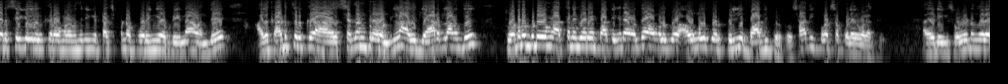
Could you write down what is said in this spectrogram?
வரிசைகள் இருக்கிறவங்க வந்து நீங்க டச் பண்ண போறீங்க அப்படின்னா வந்து அதுக்கு அடுத்து இருக்க செகண்ட் ரவுண்ட்ல அதுக்கு யாரெல்லாம் வந்து தொடர்புடையவங்க அத்தனை பேரையும் பாத்தீங்கன்னா வந்து அவங்களுக்கு அவங்களுக்கு ஒரு பெரிய பாதிப்பு இருக்கும். சாதி பாட்சா கொலை வழக்கு. அது நீங்க சொல்லணுங்கிற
